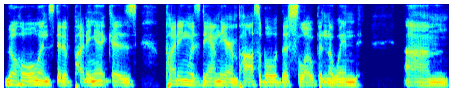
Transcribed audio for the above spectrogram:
the hole instead of putting it because putting was damn near impossible with the slope and the wind. Um,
